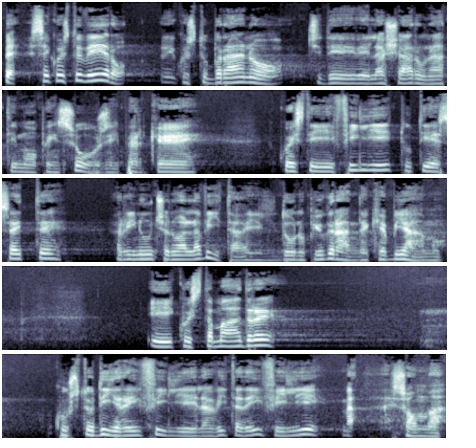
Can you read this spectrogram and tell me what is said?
Beh, se questo è vero, eh, questo brano ci deve lasciare un attimo pensosi, perché questi figli, tutti e sette, rinunciano alla vita, il dono più grande che abbiamo. E questa madre custodire i figli e la vita dei figli, ma insomma,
